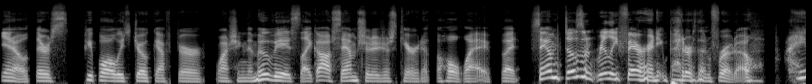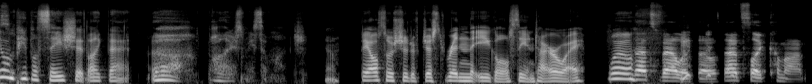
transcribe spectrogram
you know, there's people always joke after watching the movies, like, oh, Sam should have just carried it the whole way. But Sam doesn't really fare any better than Frodo. I hate when people say shit like that. Ugh, bothers me so much. Yeah. They also should have just ridden the Eagles the entire way. Well, That's valid though. That's like, come on.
